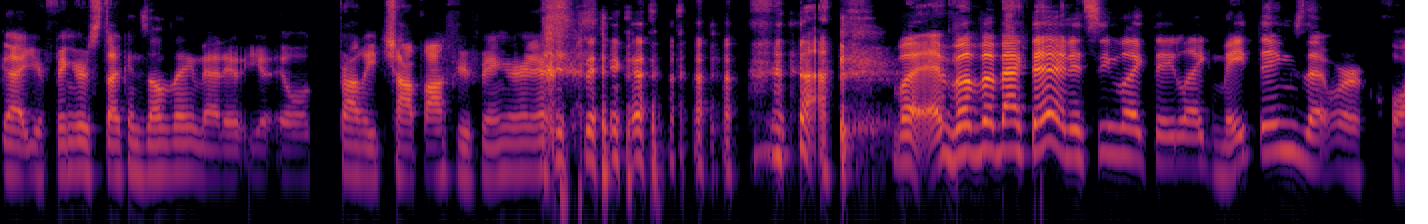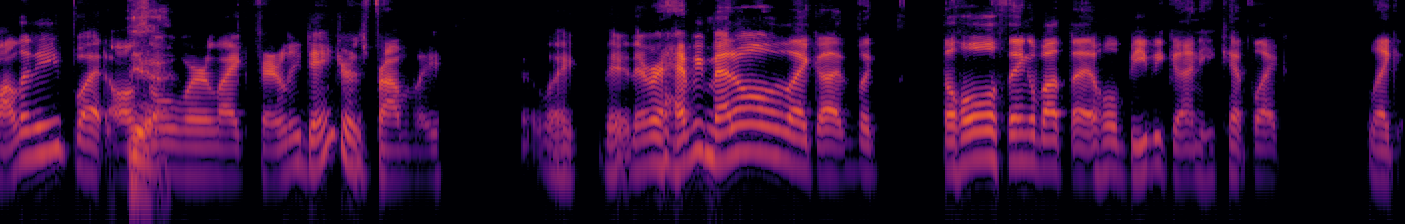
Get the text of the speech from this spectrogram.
got your finger stuck in something that it, it will probably chop off your finger and everything but but but back then it seemed like they like made things that were quality but also Yeah. were like fairly dangerous probably like they, they were heavy metal like uh like the whole thing about that whole bb gun he kept like like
